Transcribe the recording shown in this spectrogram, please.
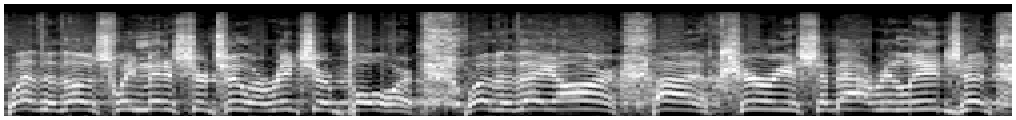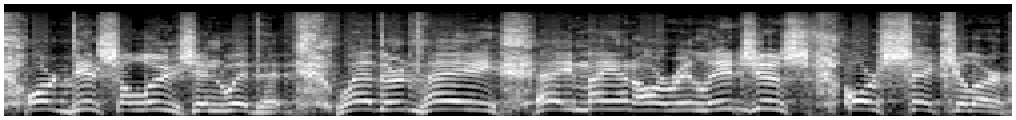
whether those we minister to are rich or poor, whether they are uh, curious about religion or disillusioned with it, whether they, amen, are religious or secular,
